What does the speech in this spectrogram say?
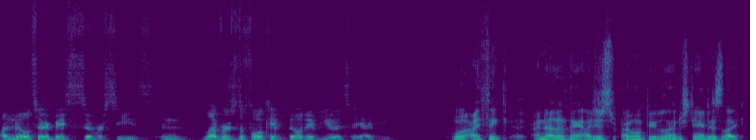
on military bases overseas and leverage the full capability of USAID. Well, I think another thing I just I want people to understand is like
